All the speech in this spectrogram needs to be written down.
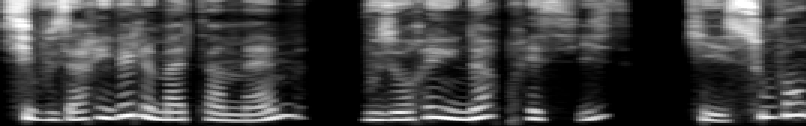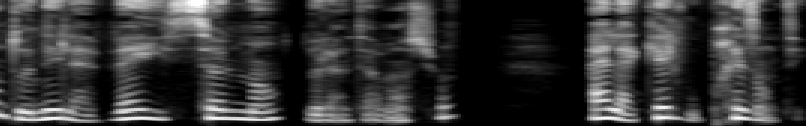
Si vous arrivez le matin même, vous aurez une heure précise, qui est souvent donnée la veille seulement de l'intervention, à laquelle vous présentez.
